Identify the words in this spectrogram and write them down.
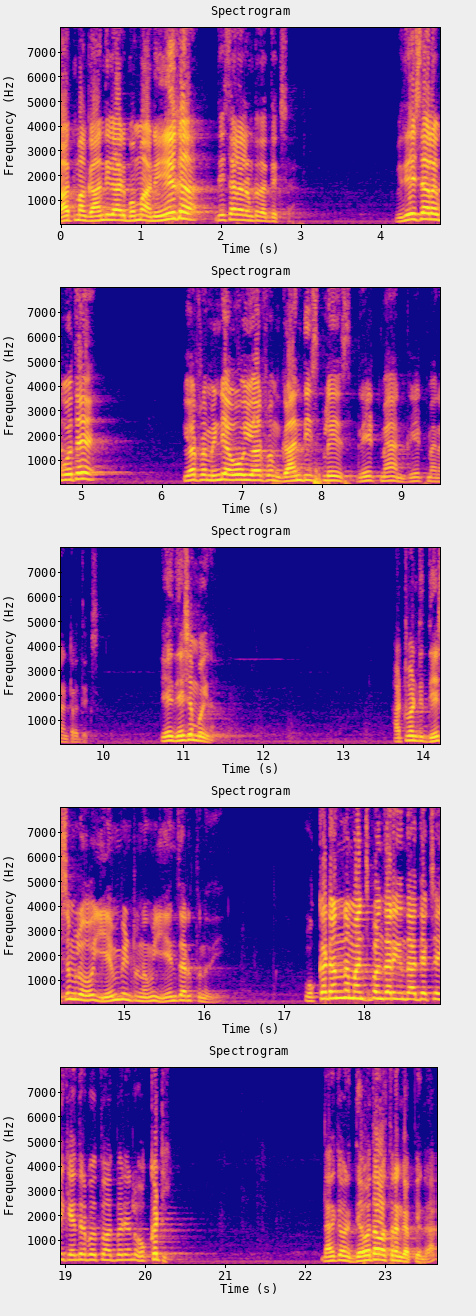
మహాత్మా గాంధీ గారి బొమ్మ అనేక దేశాలలో ఉంటుంది అధ్యక్ష. విదేశాలకు పోతే you are from India oh you are from Gandhi's place great man great man అంటారు అధ్యక్ష. ఏ దేశం పోయినా. అటువంటి దేశంలో ఏం వింటున్నాము ఏం జరుగుతున్నది? ఒక్కటన్నా మంచి పని జరిగిందా అధ్యక్ష ఈ కేంద్ర ప్రభుత్వం ఆధ్వర్యంలో? ఒక్కటి. దానికి ఏమైనా దేవతా వస్త్రం కప్పినరా?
